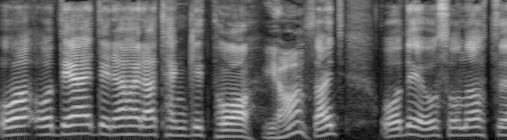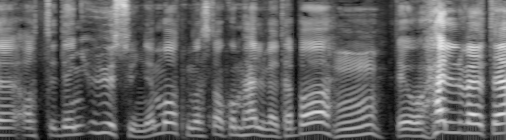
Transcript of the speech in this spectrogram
Og, og det, det har jeg tenkt litt på. ja. Sant? Og det er jo sånn at, at den usunne måten å snakke om helvete på, Mm. det er jo helvete!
